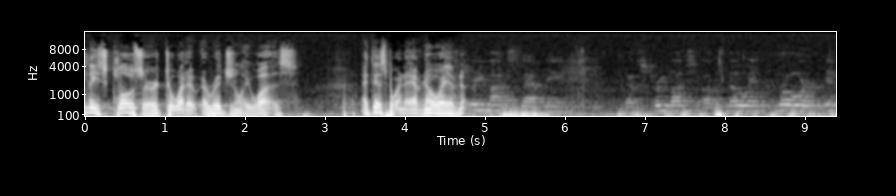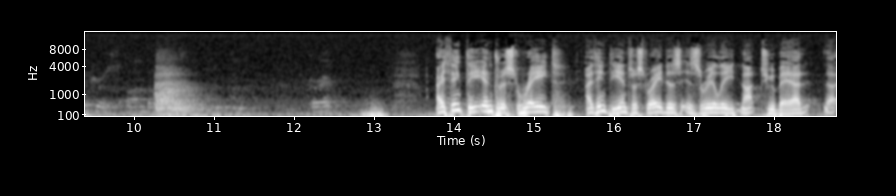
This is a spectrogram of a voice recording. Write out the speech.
least closer to what it originally was. At this point, I have no way of. kn- Three months, that means, that's three months of no in, lower interest on the bond. Correct? I think the interest rate. I think the interest rate is, is really not too bad. Uh,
